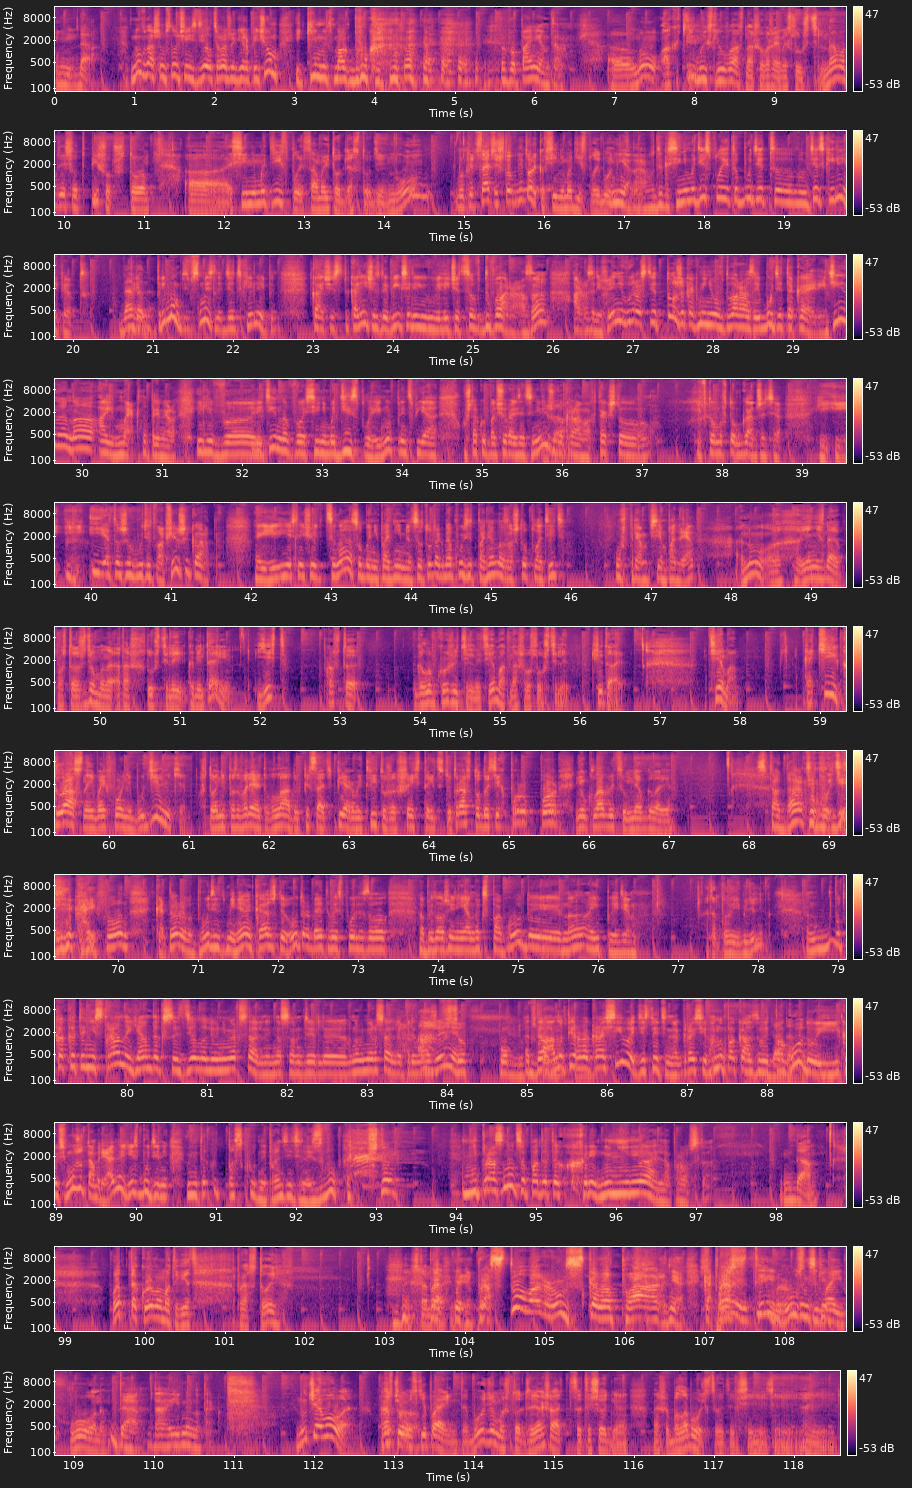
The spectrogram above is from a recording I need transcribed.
Да. Ну, в нашем случае сделать рожу кирпичом и кинуть MacBook в оппонента. Э, Ну, а какие мысли у вас, наши уважаемые слушатели? Нам вот здесь вот пишут, что э, Cinema Display самое то для студии. Ну, вы представьте, что не только в Cinema Display будет. Нет, а в Cinema Display это будет э, детский лепет. Да, да, да. В прямом смысле детский лепет. Качество, количество пикселей увеличится в два раза, а разрешение вырастет тоже как минимум в два раза. И будет такая ретина на iMac, например, или в э, ретина в Cinema Display. Ну, в принципе, я уж такой большой разницы не вижу в экранах, так что и в том, и в том гаджете. И, и, и, и это же будет вообще шикарно. И если еще и цена особо не поднимется, то тогда будет понятно, за что платить. Уж прям всем подряд. Ну, э, я не знаю, просто ждем мы от наших слушателей комментарии. Есть просто головокружительная тема от нашего слушателя. Читаю. Тема. Какие классные в айфоне будильники, что они позволяют Владу писать первый твит уже в 6.30 утра, что до сих пор не укладывается у меня в голове. Стандартный будильник iPhone, который будет меня каждое утро. До этого использовал э, приложение Яндекс Погоды на iPad. А там твой будильник? Вот как это ни странно, Яндекс сделали универсальный, на самом деле, ну, универсальное приложение. все, помню. Да, вспомнил. оно первое красивое, действительно красиво. Оно показывает Да, да, погоду, и ко всему же там реально есть будильник. У него такой паскудный, пронзительный звук, что не проснуться под эту хрень, ну нереально просто. Да. Вот такой вам ответ. Простой. Про- э, простого русского парня, Простым ты русским айфоном. Да, да, именно так. Ну чего? Простой чего? русский парень-то. Будем мы что ли завершать это сегодня наше балабольство, это все эти...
